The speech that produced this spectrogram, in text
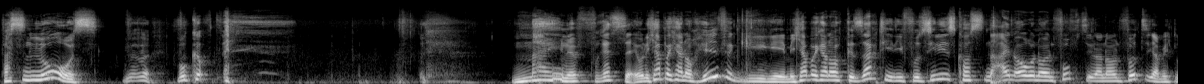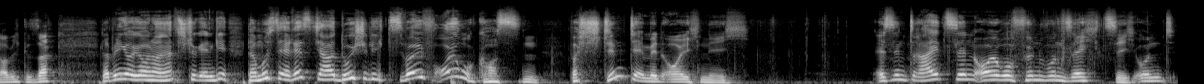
Was ist denn los? Wo Meine Fresse. Und ich habe euch ja noch Hilfe gegeben. Ich habe euch ja noch gesagt, hier die Fossilis kosten 1,59 Euro oder 49, habe ich glaube ich gesagt. Da bin ich euch auch noch ein ganzes Stück entgegen. Da muss der Rest ja durchschnittlich 12 Euro kosten. Was stimmt denn mit euch nicht? Es sind 13,65 Euro und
